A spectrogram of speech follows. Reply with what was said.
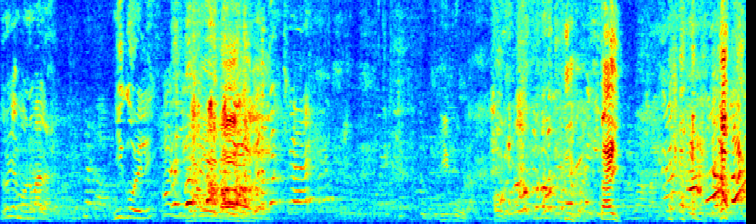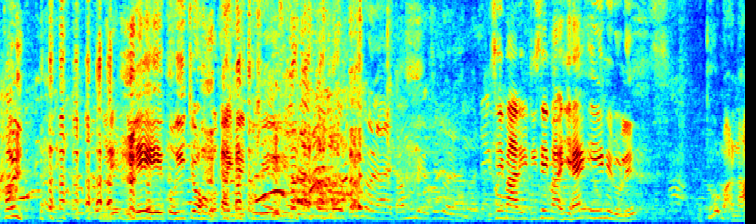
တို့လည်းမောင်နှမလားညီကိုတွေလေဒီကိုပါဟုတ်တယ်ပြီးဖို့လားဟုတ်တယ်ဒီကိုတိုက်ကိုဒီလေဒီလေကိုကြီးကြောမကင်နေချွေးတွေလို့စိတ်လျှော်တာကားမှုနေလို့စိတ်လျှော်တာပါဒီစိတ်မလေးဒီစိတ်မရမ်းအေးနေလို့လေသူ့မှာအနာ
